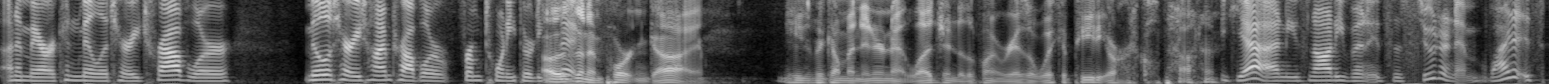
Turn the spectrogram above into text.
an American military traveler, military time traveler from 2036. oh, this is an important guy. He's become an internet legend to the point where he has a Wikipedia article about him. Yeah, and he's not even. It's a pseudonym. Why? Did, it's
